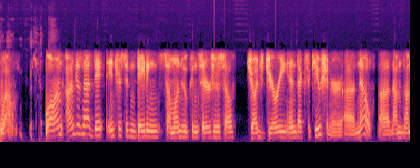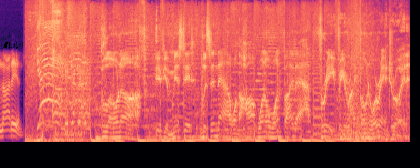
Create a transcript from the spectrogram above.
Well, well, I'm I'm just not da- interested in dating someone who considers herself judge, jury, and executioner. Uh, no, uh, I'm I'm not in. Blown off. If you missed it, listen now on the Hot 1015 app, free for your iPhone or Android.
